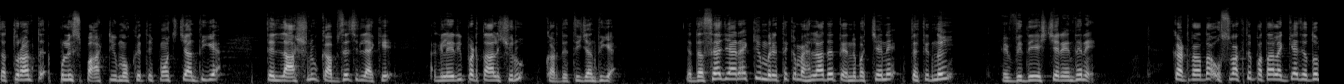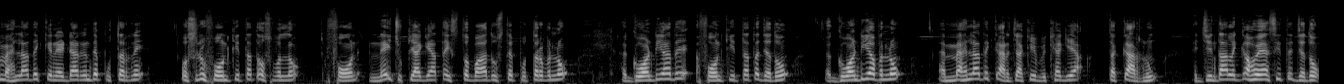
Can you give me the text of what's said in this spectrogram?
ਤਾਂ ਤੁਰੰਤ ਪੁਲਿਸ ਪਾਰਟੀ ਮੌਕੇ ਤੇ ਪਹੁੰਚ ਜਾਂਦੀ ਹੈ ਤੇ ਲਾਸ਼ ਨੂੰ ਕਬਜ਼ੇ 'ਚ ਲੈ ਕੇ ਅਗਲੇਰੀ ਪੜਤਾਲ ਸ਼ੁਰੂ ਕਰ ਦਿੱਤੀ ਜਾਂਦੀ ਹੈ। ਇਹ ਦੱਸਿਆ ਜਾ ਰਿਹਾ ਹੈ ਕਿ ਮ੍ਰਿਤਕ ਮਹਿਲਾ ਦੇ ਤਿੰਨ ਬੱਚੇ ਨੇ ਤੇ ਤਿੰਨੋਂ ਹੀ ਵਿਦੇਸ਼ 'ਚ ਰਹਿੰਦੇ ਨੇ। ਘਟਨਾ ਦਾ ਉਸ ਵਕਤ ਪਤਾ ਲੱਗਿਆ ਜਦੋਂ ਮਹਿਲਾ ਦੇ ਕੈਨੇਡਾ ਰਹਿੰਦੇ ਪੁੱਤਰ ਨੇ ਉਸ ਨੂੰ ਫੋਨ ਕੀਤਾ ਤਾਂ ਉਸ ਵੱਲੋਂ ਫੋਨ ਨਹੀਂ ਚੁੱਕਿਆ ਗਿਆ। ਤਾਂ ਇਸ ਤੋਂ ਬਾਅਦ ਉਸਦੇ ਪੁੱਤਰ ਵੱਲੋਂ ਗਵਾਂਡੀਆਂ ਦੇ ਫੋਨ ਕੀਤਾ ਤਾਂ ਜਦੋਂ ਗਵਾਂਡੀਆਂ ਵੱਲੋਂ ਮਹਿਲਾ ਦੇ ਘਰ ਜਾ ਕੇ ਵੇਖਿਆ ਗਿਆ ਤਾਂ ਘਰ ਨੂੰ ਜਿੰਦਾ ਲੱਗਾ ਹੋਇਆ ਸੀ ਤੇ ਜਦੋਂ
